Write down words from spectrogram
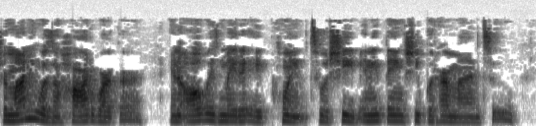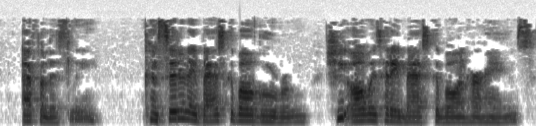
Jermani was a hard worker and always made it a point to achieve anything she put her mind to, effortlessly. Considered a basketball guru, she always had a basketball in her hands.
